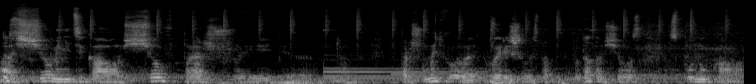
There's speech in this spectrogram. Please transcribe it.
А що мені цікаво, що в перший, е, в першу мить, коли ви вирішили стати депутатом, що вас спонукало?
